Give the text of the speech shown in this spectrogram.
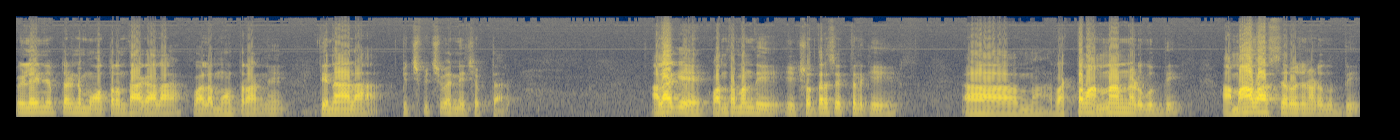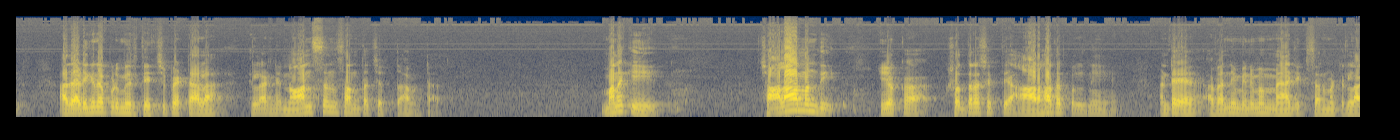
వీళ్ళు ఏం చెప్తారంటే మూత్రం తాగాల? వాళ్ళ మూత్రాన్ని తినాలా? పిచ్చి పిచ్చివన్నీ చెప్తారు. అలాగే కొంతమంది ఈ క్షుద్ర శక్తులకి రక్తం అన్నాన్ని అడుగుద్ది అమావాస్య రోజున అడుగుద్ది అది అడిగినప్పుడు మీరు తెచ్చిపెట్టాలా ఇలాంటి నాన్సెన్స్ అంతా చెప్తా ఉంటారు. మనకి చాలామంది ఈ యొక్క క్షుద్రశక్తి ఆరాధకుల్ని అంటే అవన్నీ మినిమం మ్యాజిక్స్ అనమాట ఇలా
